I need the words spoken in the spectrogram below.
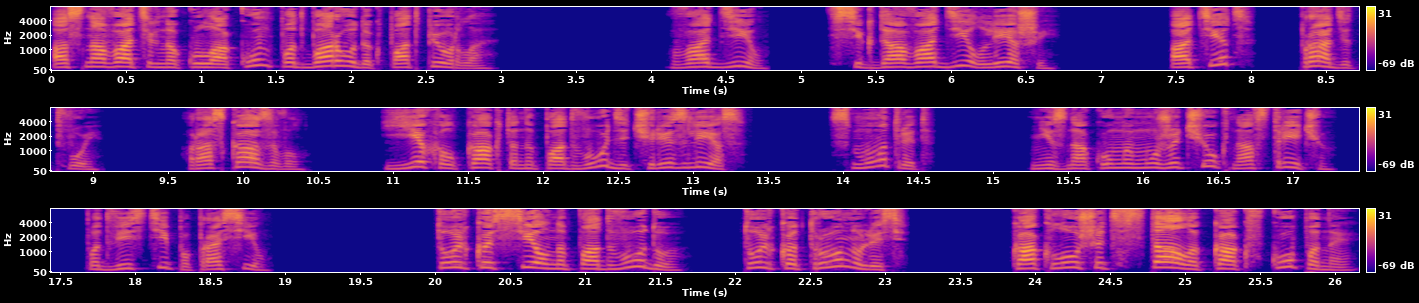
Основательно кулаком подбородок подперла. Водил, всегда водил леший. Отец, прадед твой, рассказывал, ехал как-то на подводе через лес. Смотрит, незнакомый мужичок навстречу подвести попросил. Только сел на подводу, только тронулись, как лошадь встала, как вкопанная,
